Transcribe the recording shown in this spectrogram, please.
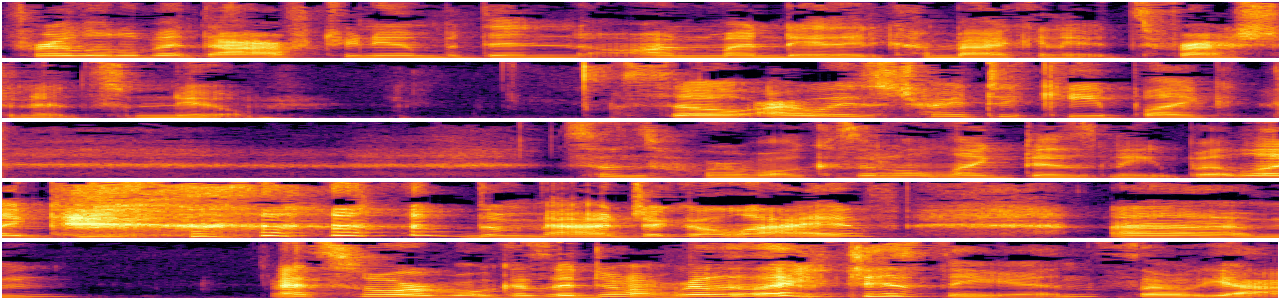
for a little bit that afternoon. But then on Monday they'd come back and it's fresh and it's new. So I always tried to keep like sounds horrible because I don't like Disney, but like the magic alive. Um, that's horrible because I don't really like Disney. And so, yeah,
